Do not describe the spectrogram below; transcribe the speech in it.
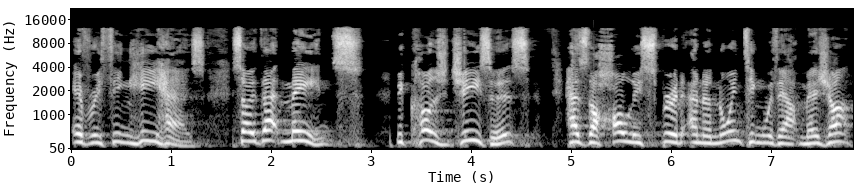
everything He has. So that means because Jesus has the Holy Spirit and anointing without measure,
